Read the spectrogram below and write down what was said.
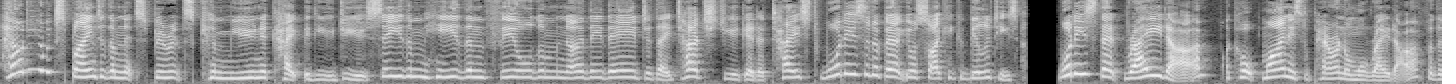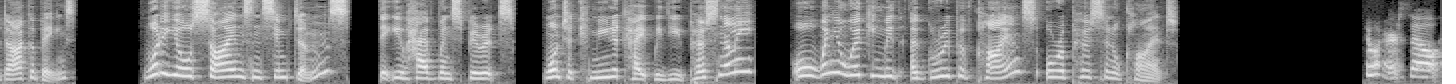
how do you explain to them that spirits communicate with you? Do you see them, hear them, feel them, know they're there? Do they touch? Do you get a taste? What is it about your psychic abilities? What is that radar? I call mine is the paranormal radar for the darker beings. What are your signs and symptoms that you have when spirits want to communicate with you personally or when you're working with a group of clients or a personal client? Sure. So,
